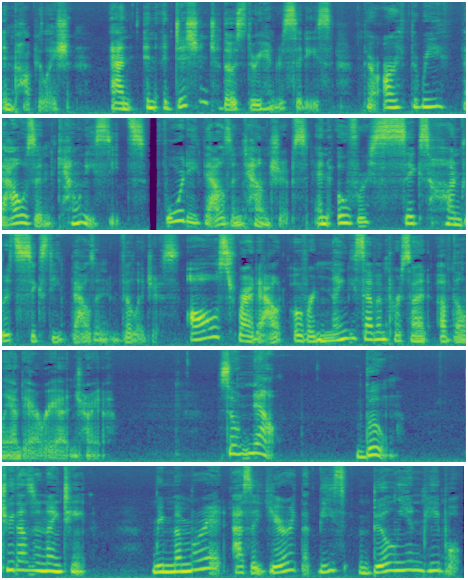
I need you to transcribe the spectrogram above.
in population. And in addition to those 300 cities, there are 3,000 county seats, 40,000 townships, and over 660,000 villages, all spread out over 97% of the land area in China. So now, boom, 2019. Remember it as a year that these billion people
